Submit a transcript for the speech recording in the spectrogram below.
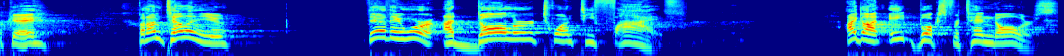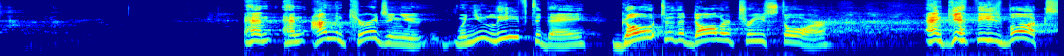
Okay? But I'm telling you, there they were, a dollar twenty-five. I got eight books for ten dollars. And, and I'm encouraging you, when you leave today, go to the Dollar Tree store and get these books.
